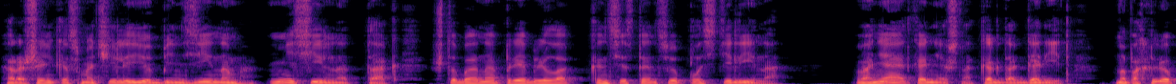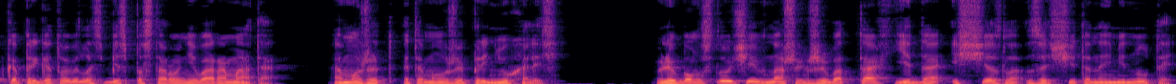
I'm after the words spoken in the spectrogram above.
Хорошенько смочили ее бензином, не сильно так, чтобы она приобрела консистенцию пластилина. Воняет, конечно, когда горит, но похлебка приготовилась без постороннего аромата. А может, это мы уже принюхались? В любом случае, в наших животах еда исчезла за считанные минуты.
